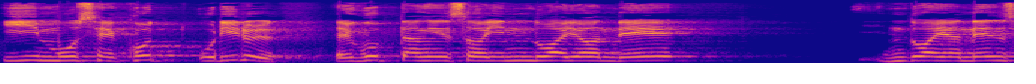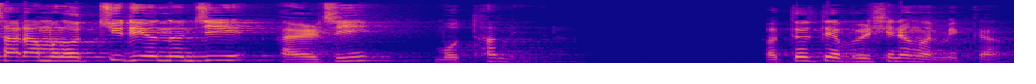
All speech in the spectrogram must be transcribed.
이 모세 곧 우리를 애굽 땅에서 인도하여 내 인도하여 낸 사람은 어찌 되었는지 알지 못함이니라. 어떨 때 불신앙합니까?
